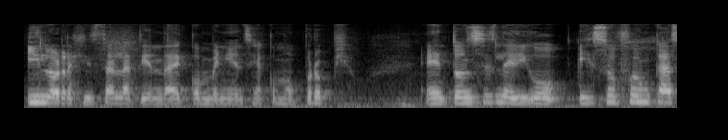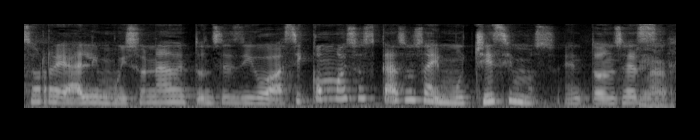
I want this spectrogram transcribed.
y lo registra la tienda de conveniencia como propio. Entonces le digo, eso fue un caso real y muy sonado. Entonces digo, así como esos casos hay muchísimos. Entonces, Claro.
